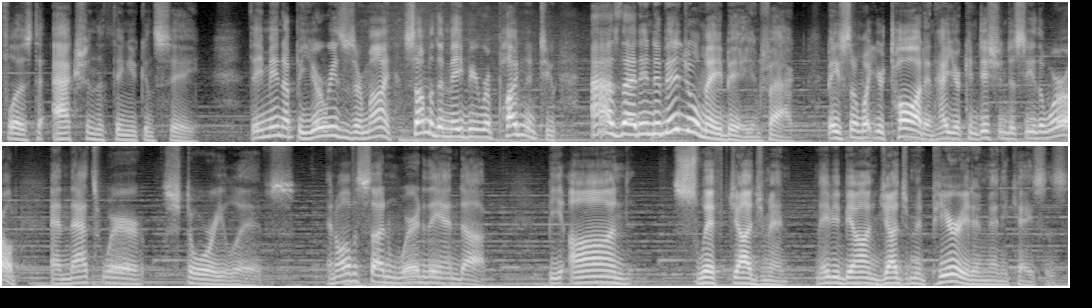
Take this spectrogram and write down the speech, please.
flows to action, the thing you can see. They may not be your reasons or mine. Some of them may be repugnant to, as that individual may be, in fact, based on what you're taught and how you're conditioned to see the world. And that's where story lives. And all of a sudden, where do they end up? Beyond swift judgment, maybe beyond judgment period in many cases.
